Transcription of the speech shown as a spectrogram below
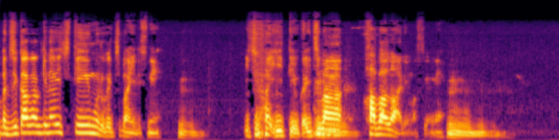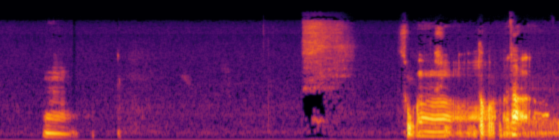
ぱ直書きの HTML が一番いいですね。うん。一番いいっていうか、一うん番幅がありますよね。うん。うん。そうなんですよ。だたから、ね、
